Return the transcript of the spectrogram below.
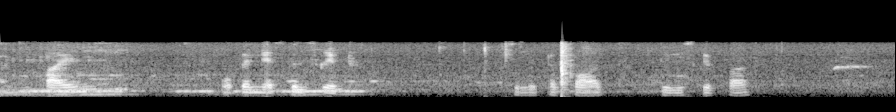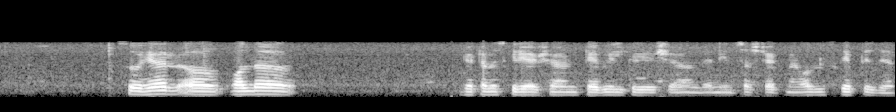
And file. Open SQL script. Select the path. to the script path. So here uh, all the database creation, table creation, then insert statement, all the script is there.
